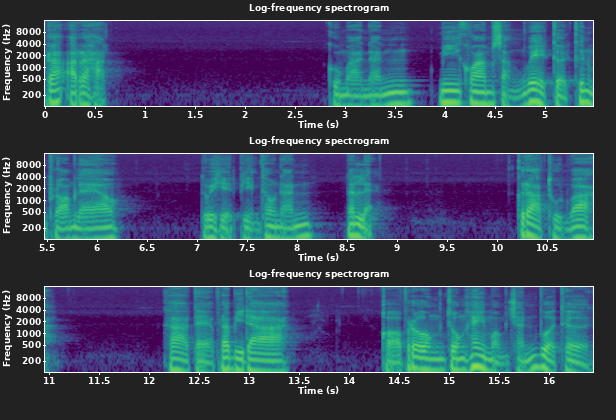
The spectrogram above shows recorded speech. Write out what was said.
พระอรหันต์กุมารนั้นมีความสังเวชเกิดขึ้นพร้อมแล้วโดยเหตุเพียงเท่านั้นนั่นแหละ กราบทูลว่า ข้าแต่พระบิดา ขอพระองค์จงให้หม่อมฉันบวชเถิด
